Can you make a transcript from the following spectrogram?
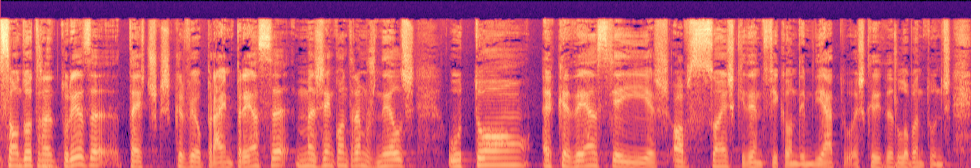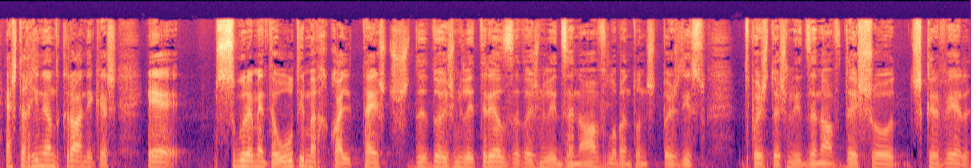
são de outra natureza, textos que escreveu para a imprensa, mas encontramos neles o tom, a cadência e as obsessões que identificam de imediato a escrita de Lobantunes. Esta reunião de crónicas é seguramente a última, recolhe textos de 2013 a 2019. Lobantunes, depois disso, depois de 2019, deixou de escrever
